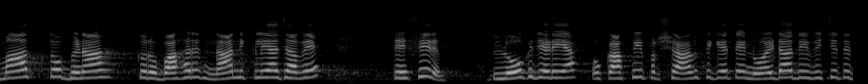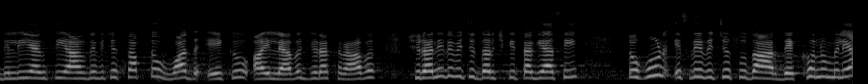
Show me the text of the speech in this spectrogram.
ਮਾਸਕ ਤੋਂ ਬਿਨਾ ਘਰੋਂ ਬਾਹਰ ਨਾ ਨਿਕਲਿਆ ਜਾਵੇ। ਤੇ ਫਿਰ ਲੋਕ ਜਿਹੜੇ ਆ, ਉਹ ਕਾਫੀ ਪਰੇਸ਼ਾਨ ਸੀਗੇ ਤੇ ਨੋਇਡਾ ਦੇ ਵਿੱਚ ਤੇ ਦਿੱਲੀ ਐਨਸੀਆਰ ਦੇ ਵਿੱਚ ਸਭ ਤੋਂ ਵੱਧ ਇੱਕ ਆਈ ਲੈਵਲ ਜਿਹੜਾ ਖਰਾਬ ਸ਼ੁਰਾਨੀ ਦੇ ਵਿੱਚ ਦਰਜ ਕੀਤਾ ਗਿਆ ਸੀ। ਤਾਂ ਹੁਣ ਇਸ ਦੇ ਵਿੱਚ ਸੁਧਾਰ ਦੇਖਣ ਨੂੰ ਮਿਲਿਆ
